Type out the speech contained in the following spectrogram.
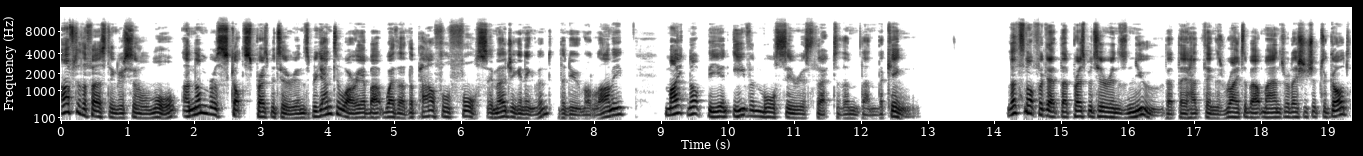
After the First English Civil War, a number of Scots Presbyterians began to worry about whether the powerful force emerging in England, the New Model Army, might not be an even more serious threat to them than the king. Let's not forget that Presbyterians knew that they had things right about man's relationship to God,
